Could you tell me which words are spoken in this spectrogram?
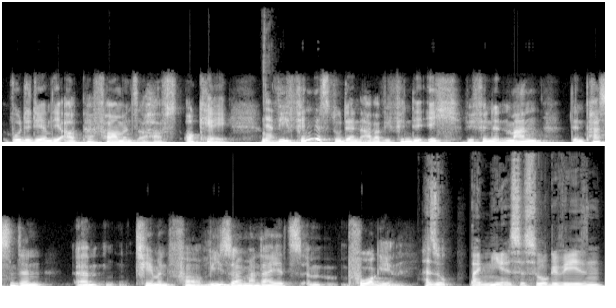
wo du dir die Outperformance erhoffst. Okay. Ja. Wie findest du denn aber, wie finde ich, wie findet man den passenden ähm, Themenfonds. Wie soll man da jetzt ähm, vorgehen? Also bei mir ist es so gewesen,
